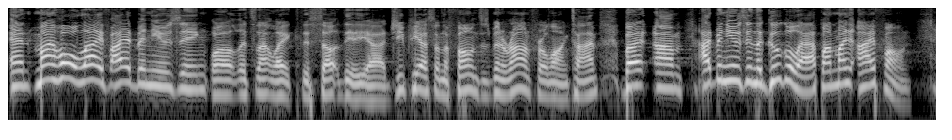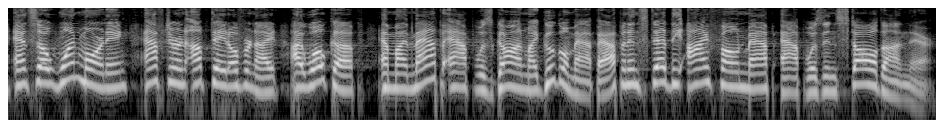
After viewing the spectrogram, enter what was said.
And my whole life, I had been using, well, it's not like the, the uh, GPS on the phones has been around for a long time, but um, I'd been using the Google app on my iPhone. And so one morning, after an update overnight, I woke up and my map app was gone, my Google Map app, and instead the iPhone map app was installed on there.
